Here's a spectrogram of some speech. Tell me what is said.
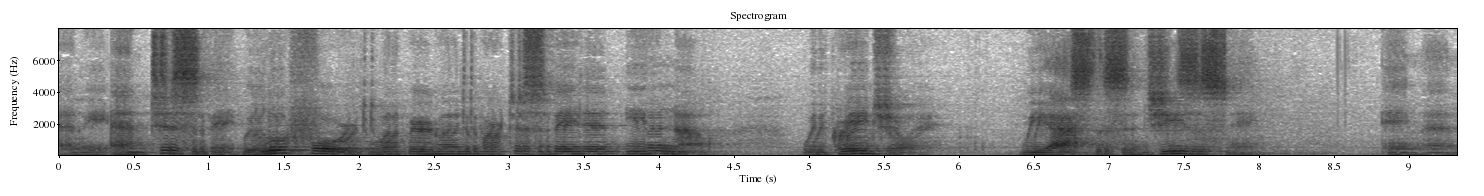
and we anticipate, we look forward to what we're going to participate in even now with great joy. We ask this in Jesus' name. Amen.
